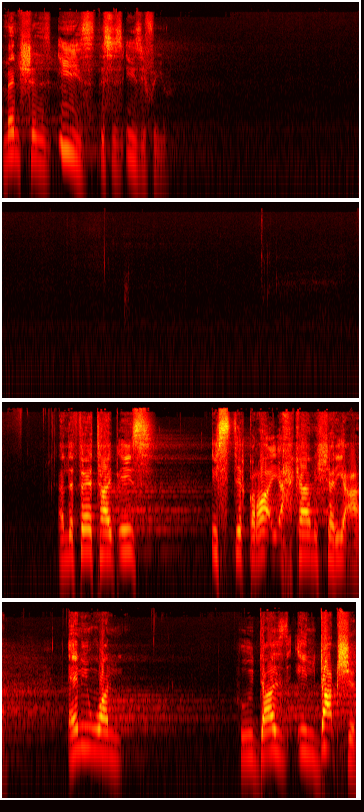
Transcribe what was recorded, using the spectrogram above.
mentions ease, this is easy for you. And the third type is istiqra'i ahkam sharia. Anyone who does induction.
